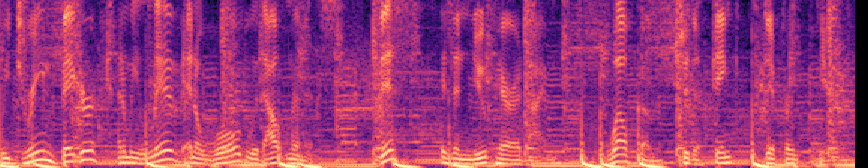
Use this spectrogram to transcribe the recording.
we dream bigger, and we live in a world without limits. This is a new paradigm. Welcome to the Think Different Theory.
